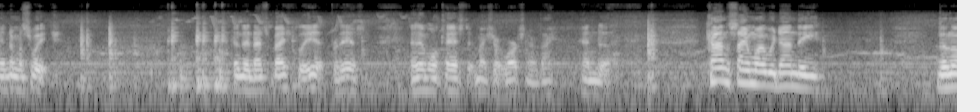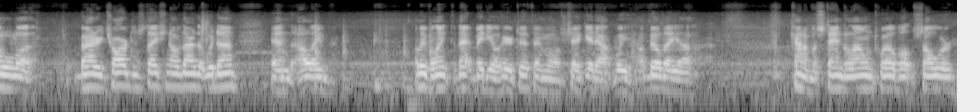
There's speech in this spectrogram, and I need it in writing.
into my switch. And then that's basically it for this. And then we'll test it, make sure it works and everything. And uh, kind of the same way we done the the little uh, battery charging station over there that we done. And I'll leave I'll leave a link to that video here too if anyone wants to check it out. We I built a uh, kind of a standalone 12 volt solar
